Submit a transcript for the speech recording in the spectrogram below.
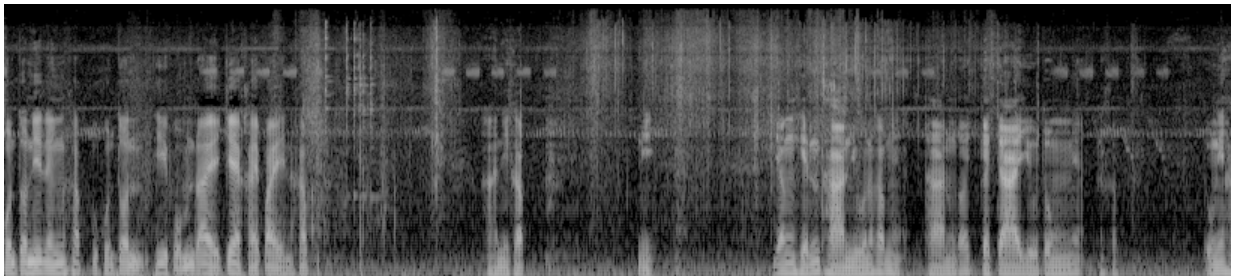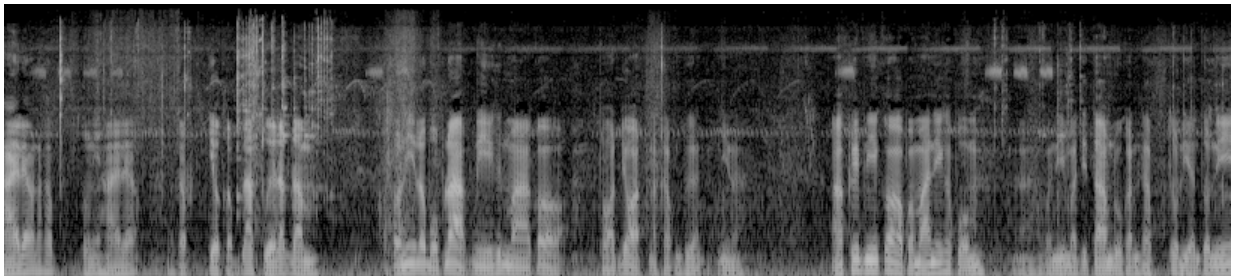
คนต้นนิดนึงนะครับ ดูคนต้นที่ผมได้แก้ไขไปนะครับอ่านี่ครับ นี่ ยังเห็นฐานอยู่นะครับเนี่ยฐานก็กระจายอยู่ตรงเนี้ยนะครับ ตรงนี้หายแล้วนะครับ ตรงนี้หายแล้วนะครับ เกี่ยวกับรากเปื่อยรากดำตอนนี้ระบบรากดีขึ้นมาก็ถอดยอดนะครับเพื่อนนี่นะคลิปนี้ก็ประมาณนี้ครับผม วันนี้มาติดตามดูกันครับทุเรียนต้นนี้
